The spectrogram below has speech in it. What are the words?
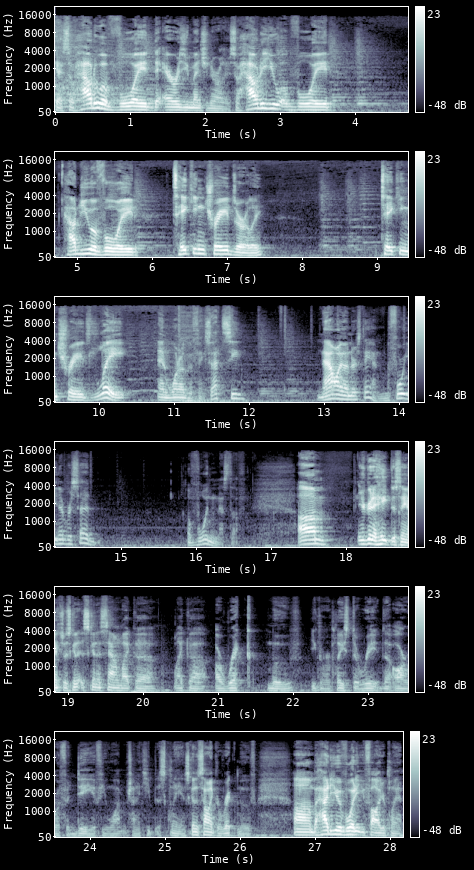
Okay, so how to avoid the errors you mentioned earlier. So how do you avoid how do you avoid taking trades early, taking trades late, and one other thing. So that's see, now I understand. Before you never said avoiding that stuff. Um, you're gonna hate this answer. It's gonna it's gonna sound like a like a, a Rick move. You can replace the re, the R with a D if you want. I'm trying to keep this clean. It's gonna sound like a Rick move. Um, but how do you avoid it? You follow your plan.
